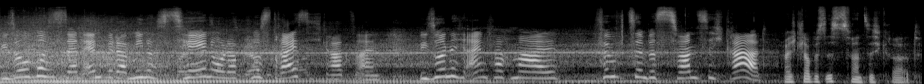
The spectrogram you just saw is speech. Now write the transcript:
Wieso muss es denn entweder minus 10 oder plus 30 Grad sein? Wieso nicht einfach mal 15 bis 20 Grad? Aber ich glaube, es ist 20 Grad.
